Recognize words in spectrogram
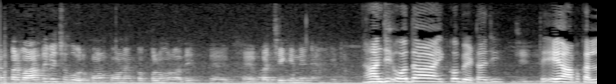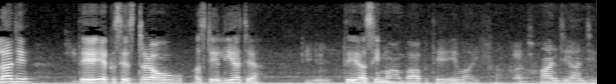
ਅ, ਪਰਿਵਾਰ ਦੇ ਵਿੱਚ ਹੋਰ ਕੌਣ ਕੌਣ ਹੈ? ਪੱਪਲ ਹੋਣਾ ਦੇ ਅ, ਅ, ਬੱਚੇ ਕਿੰਨੇ ਨੇ? ਬੇਟੇ? ਹਾਂਜੀ ਉਹਦਾ ਇੱਕੋ ਬੇਟਾ ਜੀ। ਜੀ, ਜੀ। ਤੇ ਇਹ ਆਪ ਕੱਲਾ ਜੇ ਤੇ ਇੱਕ ਸਿਸਟਰ ਆ ਉਹ ਆਸਟ੍ਰੇਲੀਆ 'ਚ ਆ। ਠੀਕ ਹੈ ਤੇ ਅਸੀਂ ਮਾਂ-ਬਾਪ ਤੇ ਇਹ ਵਾਈਫ ਆ। ਅੱਛਾ। ਹਾਂਜੀ ਹਾਂਜੀ।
